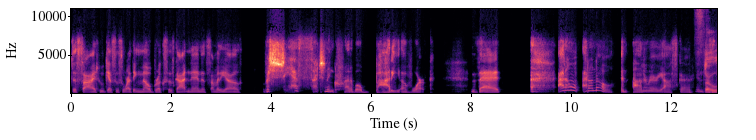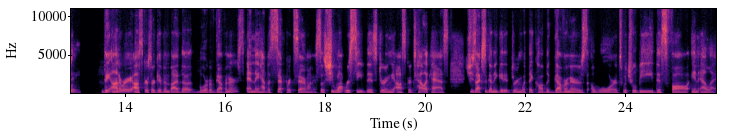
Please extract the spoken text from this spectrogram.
decide who gets this award. I think Mel Brooks has gotten in and somebody else. But she has such an incredible body of work that I don't I don't know an honorary Oscar. So the honorary Oscars are given by the Board of Governors and they have a separate ceremony. So she won't receive this during the Oscar telecast. She's actually going to get it during what they call the Governors Awards, which will be this fall in LA.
